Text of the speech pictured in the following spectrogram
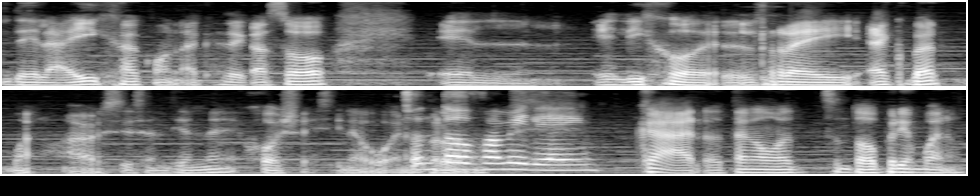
de la hija con la que se casó el, el hijo del rey Egbert. Bueno, a ver si se entiende, joya, si no, bueno. Son todos familia ahí. Claro, están como, son todos primos. Bueno,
